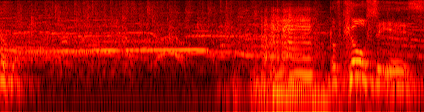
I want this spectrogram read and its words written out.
of course he is.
